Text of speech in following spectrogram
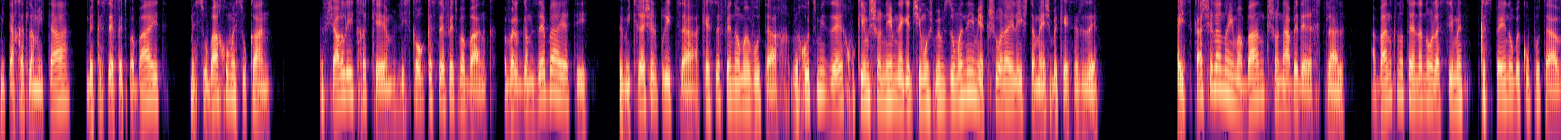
מתחת למיטה, בכספת בבית, מסובך ומסוכן. אפשר להתחכם, לשכור כספת בבנק, אבל גם זה בעייתי. במקרה של פריצה, הכסף אינו מבוטח, וחוץ מזה, חוקים שונים נגד שימוש במזומנים יקשו עליי להשתמש בכסף זה. העסקה שלנו עם הבנק שונה בדרך כלל. הבנק נותן לנו לשים את כספינו בקופותיו,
